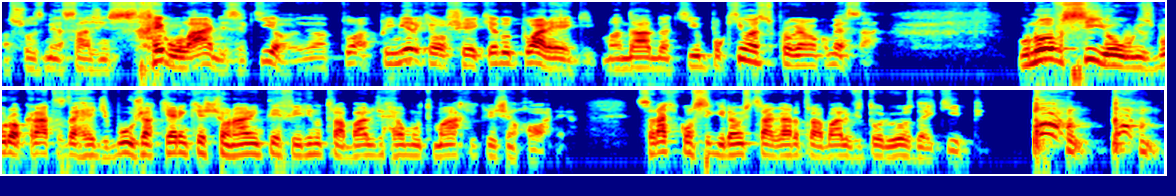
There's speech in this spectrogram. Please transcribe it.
as suas mensagens regulares aqui, ó. A, primeira que eu achei aqui é do Tuareg, mandado aqui um pouquinho antes do programa começar. O novo CEO e os burocratas da Red Bull já querem questionar e interferir no trabalho de Helmut Marko e Christian Horner. Será que conseguirão estragar o trabalho vitorioso da equipe?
